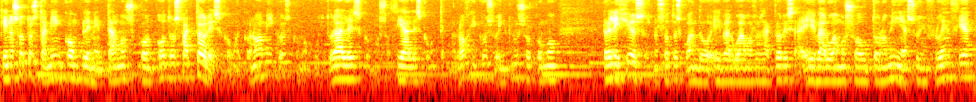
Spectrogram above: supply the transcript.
que nosotros también complementamos con otros factores, como económicos, como culturales, como sociales, como tecnológicos o incluso como religiosos. Nosotros cuando evaluamos los actores evaluamos su autonomía, su influencia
